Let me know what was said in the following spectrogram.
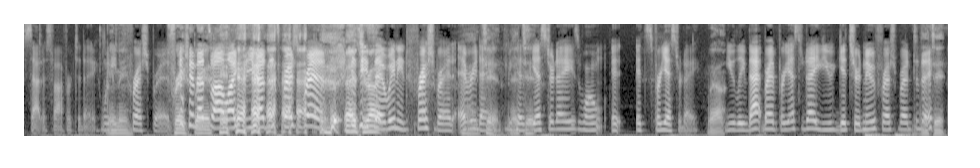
satisfy for today. We Amen. need fresh bread. Fresh bread. That's why I like that you had this fresh bread because he right. said we need fresh bread every day That's it. That's because yesterday's won't. It it's for yesterday. Well, You leave that bread for yesterday, you get your new fresh bread today. that's it.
